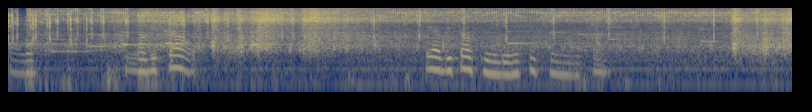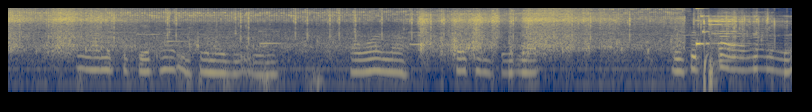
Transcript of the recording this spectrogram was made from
ต่อเลยมาต่อเลยเราพิเศษเราพิเศษสิ่งเดียวที่สิ่งเดียวกันนี่เราจะเก็บท่าอีกตัวในอยู่เลยนะเพราะว่าเราได้ทำเซตแล้วหรือสุดโกงนั่นเอง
